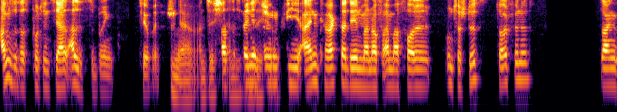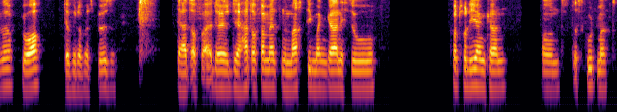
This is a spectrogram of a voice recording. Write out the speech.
haben sie das Potenzial, alles zu bringen, theoretisch. Ja, an sich Was ist, wenn jetzt irgendwie einen Charakter, den man auf einmal voll unterstützt, toll findet, sagen sie: „Ja, der wird aber jetzt böse.“ Der hat auf der der hat auf einmal jetzt 'ne Macht, die man gar nicht so kontrollieren kann und das gut macht.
